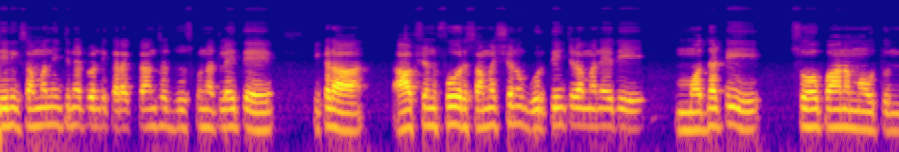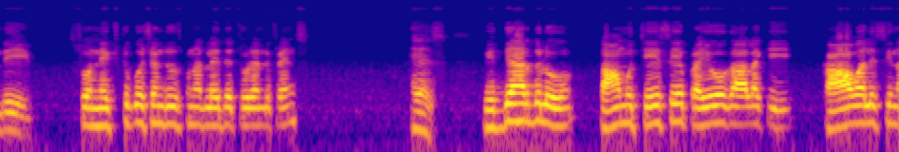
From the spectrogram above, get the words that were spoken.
దీనికి సంబంధించినటువంటి కరెక్ట్ ఆన్సర్ చూసుకున్నట్లయితే ఇక్కడ ఆప్షన్ ఫోర్ సమస్యను గుర్తించడం అనేది మొదటి సోపానం అవుతుంది. సో నెక్స్ట్ క్వశ్చన్ చూసుకున్నట్లయితే చూడండి ఫ్రెండ్స్. ఎస్ విద్యార్థులు తాము చేసే ప్రయోగాలకి కావలసిన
